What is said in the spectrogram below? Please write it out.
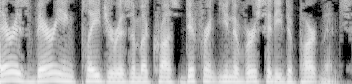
There is varying plagiarism across different university departments.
